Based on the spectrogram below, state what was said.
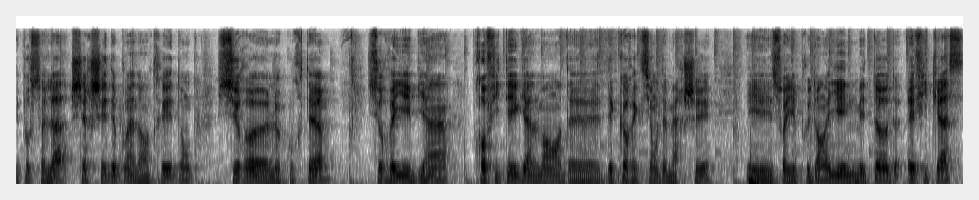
et pour cela chercher des points d'entrée donc sur euh, le court terme surveillez bien, profitez également des corrections des marchés et soyez prudents, ayez une méthode efficace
